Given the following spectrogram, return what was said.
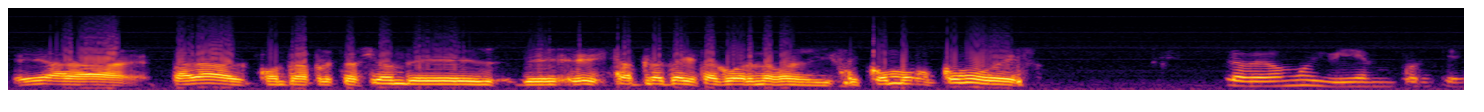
eh, a- para contraprestación de, de esta plata que está cobrando con el IFE? ¿Cómo, cómo ves? Lo veo muy bien porque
